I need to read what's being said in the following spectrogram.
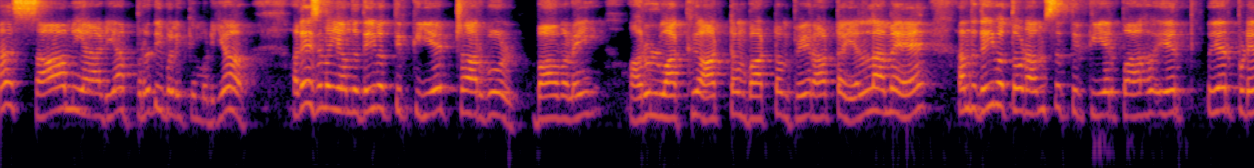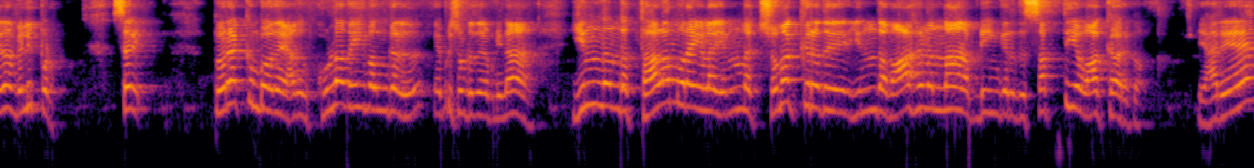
தான் சாமி ஆடியா பிரதிபலிக்க முடியும். அதே சமயம் அந்த தெய்வத்திற்கு ஏற்றார்போல் பாவனை அருள் வாக்கு ஆட்டம் பாட்டம் பேராட்டம் எல்லாமே அந்த தெய்வத்தோட அம்சத்திற்கு ஏற்பாக ஏற்ப ஏற்புடையதான் வெளிப்படும். சரி பிறக்கும் போதே அது குல தெய்வங்கள் எப்படி சொல்றது அப்படின்னா இந்தந்த தலைமுறைகளை என்ன சுமக்கிறது இந்த வாகனம் தான் அப்படிங்கிறது சத்திய வாக்கா இருக்கும். யாரு?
